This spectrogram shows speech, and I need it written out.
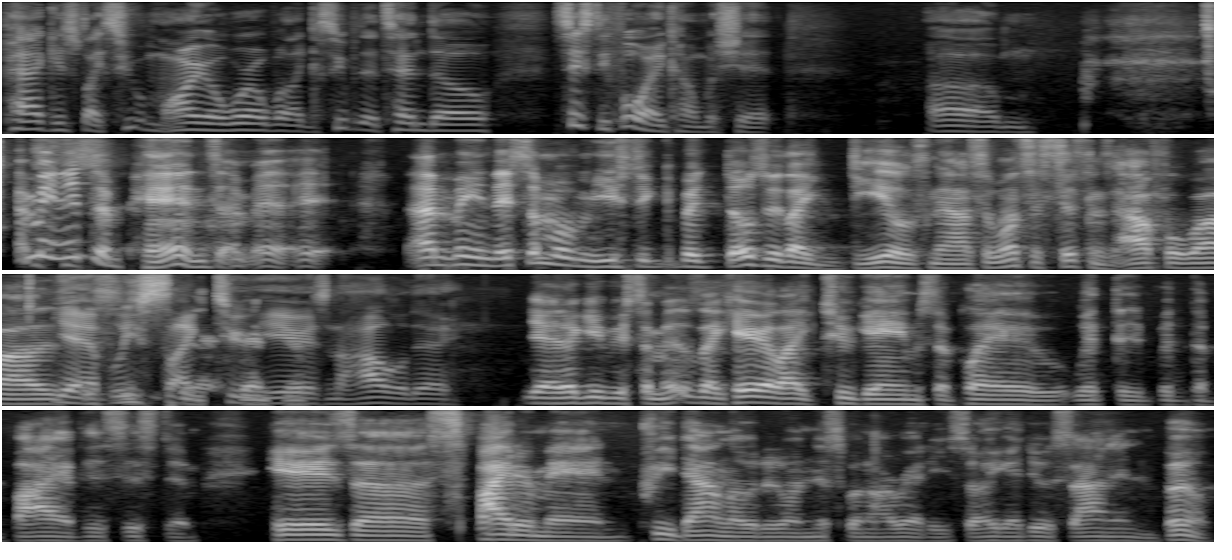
packaged like Super Mario World with like Super Nintendo. 64 ain't come with shit. Um, I mean, it depends. I mean, it, I mean, there's some of them used to, but those are like deals now. So once the system's out for a while, yeah, at least like two expensive. years in the holiday. Yeah, they'll give you some. It was like here are like two games to play with the with the buy of the system. Here's uh Spider Man pre-downloaded on this one already, so all you gotta do is sign in. And boom.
